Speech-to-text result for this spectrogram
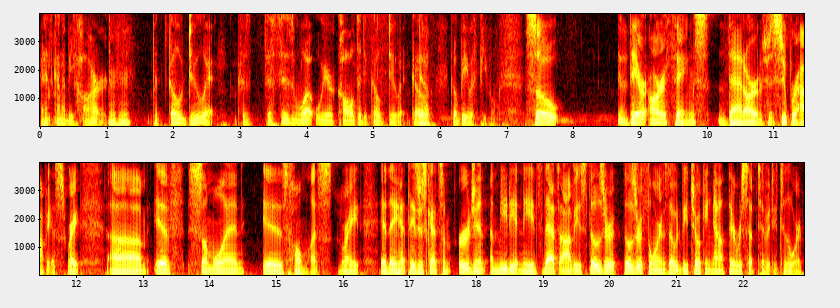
And it's going to be hard, but go do it because this is what we're called to do. Go do it. Go, Yeah. go be with people. So there are things that are super obvious, right? Um, if someone is homeless, right, and they they just got some urgent, immediate needs, that's obvious. Those are those are thorns that would be choking out their receptivity to the word.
